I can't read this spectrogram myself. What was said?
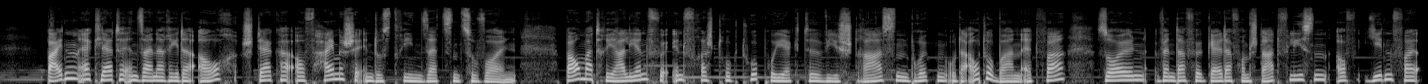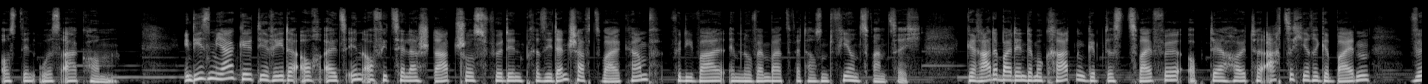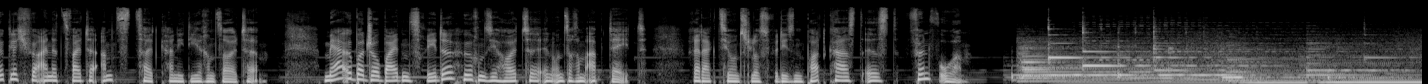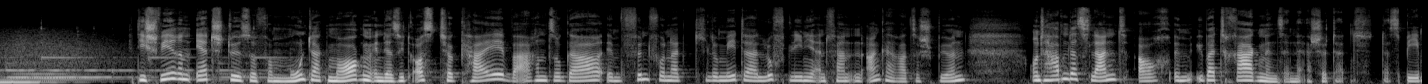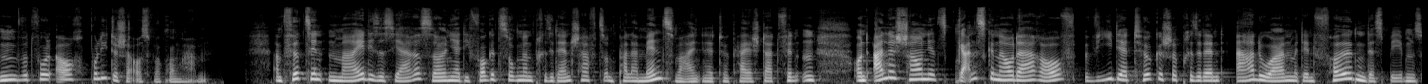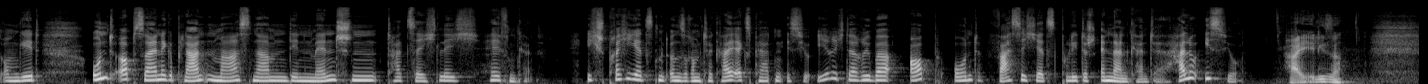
Biden erklärte in seiner Rede auch, stärker auf heimische Industrien setzen zu wollen. Baumaterialien für Infrastrukturprojekte wie Straßen, Brücken oder Autobahnen etwa sollen, wenn dafür Gelder vom Staat fließen, auf jeden Fall aus den USA kommen. In diesem Jahr gilt die Rede auch als inoffizieller Startschuss für den Präsidentschaftswahlkampf für die Wahl im November 2024. Gerade bei den Demokraten gibt es Zweifel, ob der heute 80-jährige Biden wirklich für eine zweite Amtszeit kandidieren sollte. Mehr über Joe Bidens Rede hören Sie heute in unserem Update. Redaktionsschluss für diesen Podcast ist 5 Uhr. Die schweren Erdstöße vom Montagmorgen in der Südosttürkei waren sogar im 500 Kilometer Luftlinie entfernten Ankara zu spüren und haben das Land auch im übertragenen Sinne erschüttert. Das Beben wird wohl auch politische Auswirkungen haben. Am 14. Mai dieses Jahres sollen ja die vorgezogenen Präsidentschafts- und Parlamentswahlen in der Türkei stattfinden. Und alle schauen jetzt ganz genau darauf, wie der türkische Präsident Erdogan mit den Folgen des Bebens umgeht und ob seine geplanten Maßnahmen den Menschen tatsächlich helfen können. Ich spreche jetzt mit unserem Türkei-Experten Isio Erich darüber, ob und was sich jetzt politisch ändern könnte. Hallo Isio. Hi Elisa.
